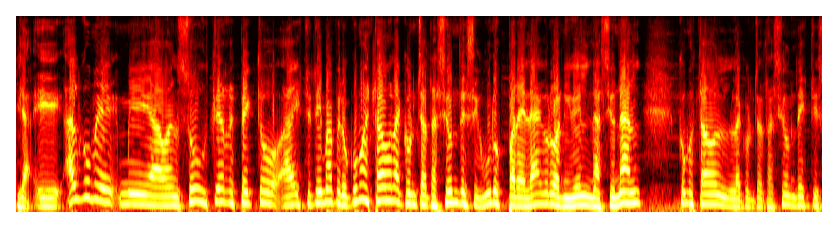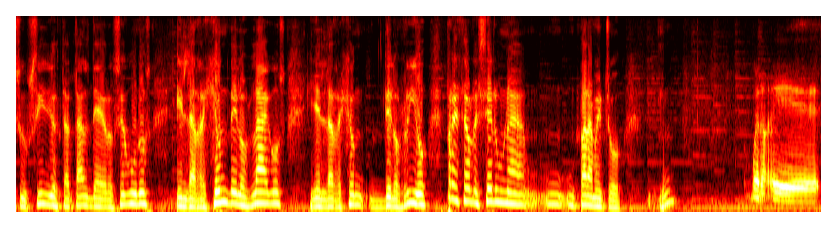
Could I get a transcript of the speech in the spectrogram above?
Ya, eh, algo me, avanzó usted respecto a este tema, pero ¿cómo ha estado la contratación de seguros para el agro a nivel nacional? ¿Cómo ha estado la contratación de este subsidio estatal de agroseguros en la región de los lagos y en la región de los ríos para establecer una, un, parámetro? ¿Mm? Bueno, eh,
